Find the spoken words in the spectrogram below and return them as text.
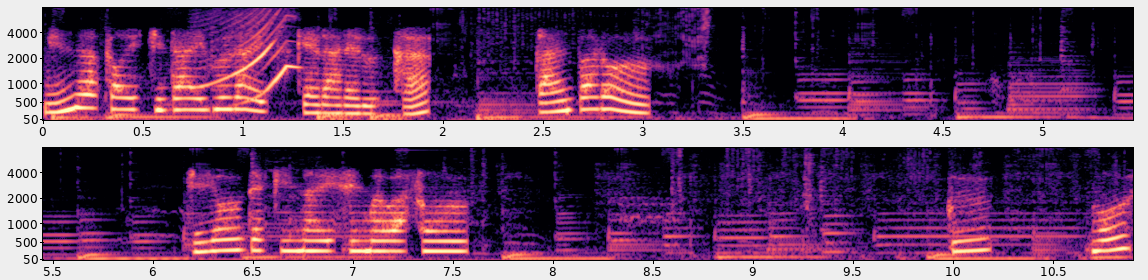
みんなと1台ぐらいつけられるか？頑張ろう。治療できないし回そう。くぅ。もう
